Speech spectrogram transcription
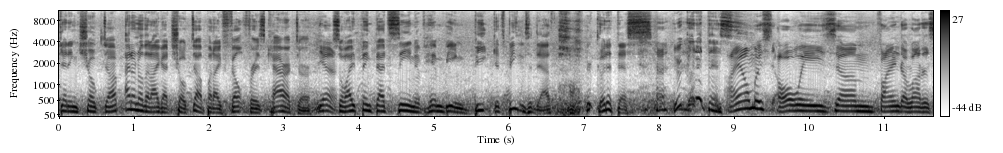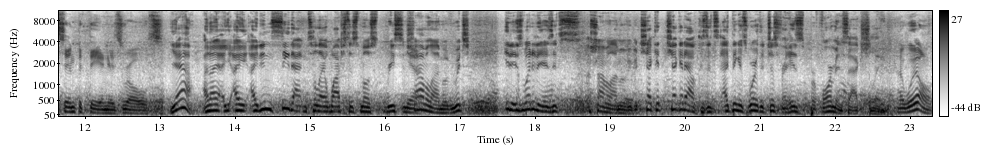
getting choked up. I don't know that I got choked up, but I felt for his character. Yeah. So I think that scene of him being beat, gets beaten to death. Oh, you're good at this. You're good at this. I almost always um, find a lot of sympathy in his roles. Yeah, and I, I I didn't see that until I watched this most recent Yeah. Shyamalan movie, which it is what it is. It's a Shyamalan movie, but check it check it out because it's I think it's worth it just for his performance. Actually, I will.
